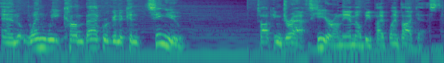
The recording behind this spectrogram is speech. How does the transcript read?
And when we come back, we're going to continue talking draft here on the MLB Pipeline Podcast.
